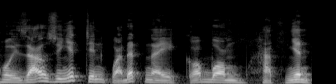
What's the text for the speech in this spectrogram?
Hồi giáo duy nhất trên quả đất này có bom hạt nhân.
